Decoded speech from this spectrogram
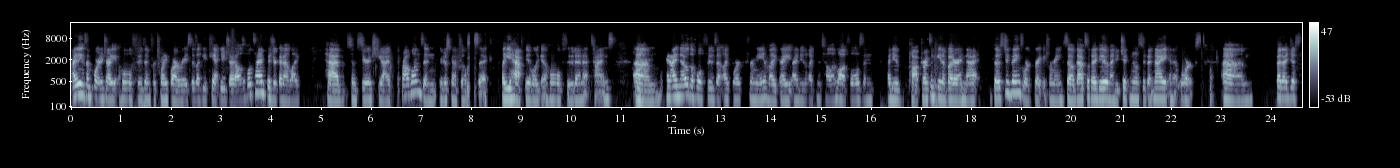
I think it's important to try to get whole foods in for 24 hour races. Like you can't do gels the whole time because you're going to like have some serious GI problems and you're just going to feel sick. Like you have to be able to get whole food in at times. Hmm. Um, and I know the whole foods that like work for me. Like I, I do like Nutella and waffles and I do Pop Tarts and peanut butter and that those two things work great for me. So that's what I do. And I do chicken noodle soup at night and it works. Um, but I just,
